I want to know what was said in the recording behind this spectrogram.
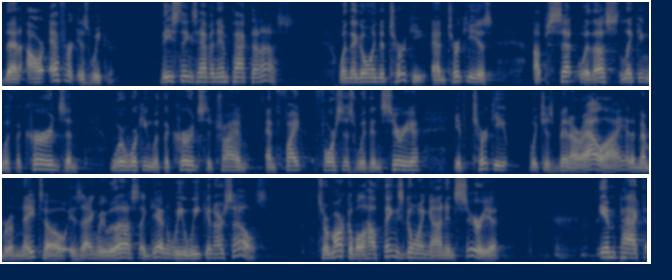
then our effort is weaker. These things have an impact on us. When they go into Turkey, and Turkey is upset with us linking with the Kurds, and we're working with the Kurds to try and, and fight forces within Syria. If Turkey, which has been our ally and a member of NATO, is angry with us, again, we weaken ourselves. It's remarkable how things going on in Syria impact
